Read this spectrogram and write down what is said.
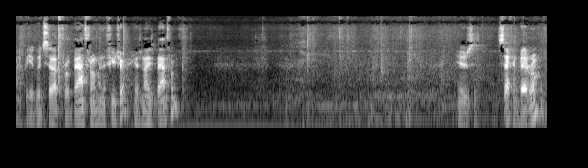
Might be a good setup for a bathroom in the future. Here's a nice bathroom. Here's the second bedroom.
